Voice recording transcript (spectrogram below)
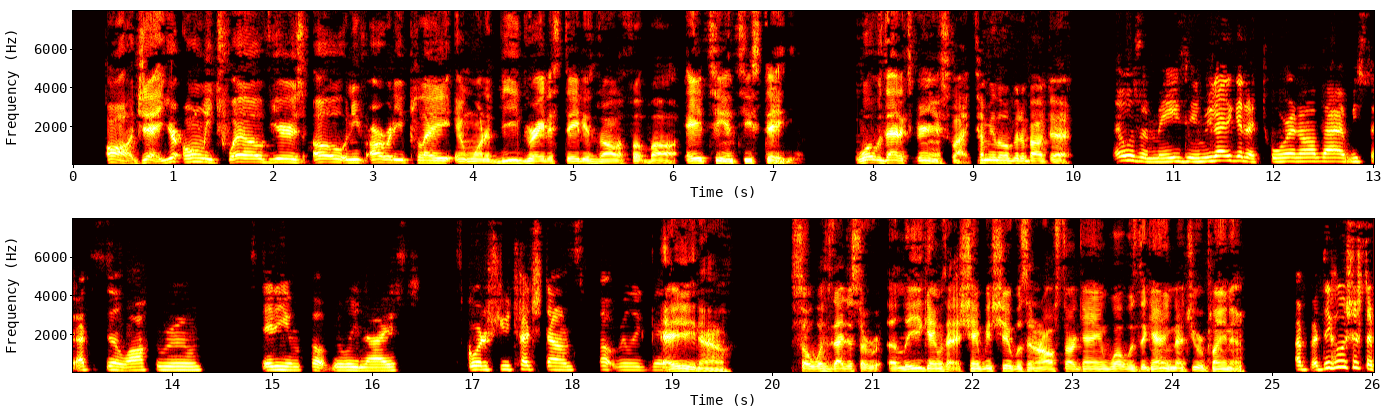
oh, Jay, you're only 12 years old and you've already played in one of the greatest stadiums in all of football, AT&T Stadium. What was that experience like? Tell me a little bit about that. It was amazing. We got to get a tour and all that. We got to see the locker room. Stadium felt really nice. Scored a few touchdowns. Felt really good. Hey, now. So was that just a, a league game? Was that a championship? Was it an all-star game? What was the game that you were playing in? I, I think it was just a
